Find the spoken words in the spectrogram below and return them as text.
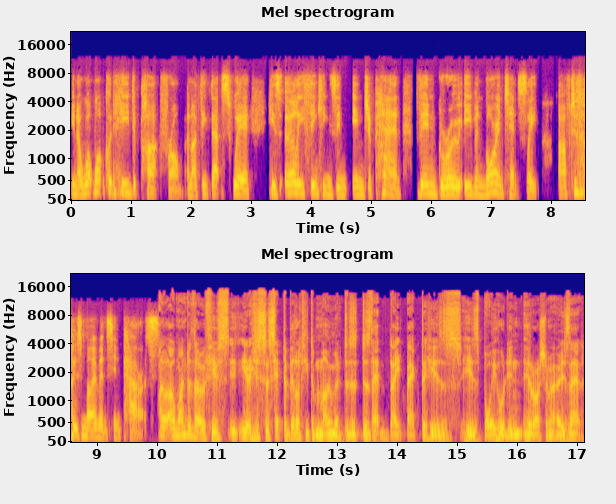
you know what what could he depart from? And i think that's where his early thinkings in in japan then grew even more intensely after those moments in paris. I, I wonder though if his you know his susceptibility to moment does, does that date back to his his boyhood in hiroshima? Is that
